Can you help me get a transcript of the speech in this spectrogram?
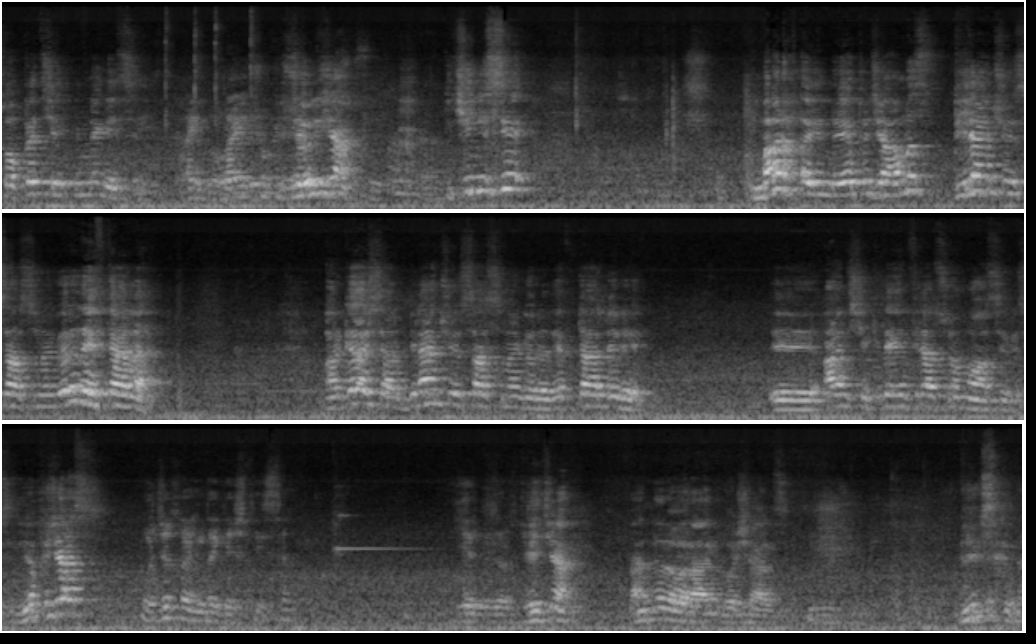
sohbet şeklinde geçsin. Hayır, olayı çok güzel. Söyleyeceğim. İkincisi Mart ayında yapacağımız bilanço esasına göre defterler. Arkadaşlar bilanço esasına göre defterleri e, aynı şekilde enflasyon muhasebesini yapacağız. Ocak ayında geçtiyse 24. Geçeceğim. Bende de var aynı baş ağrısı. Büyük sıkıntı.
